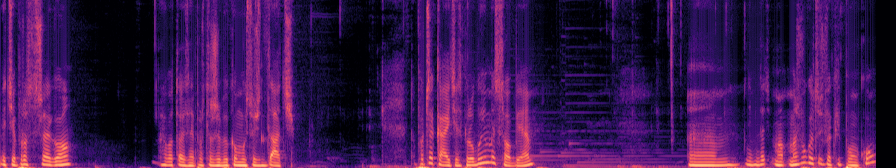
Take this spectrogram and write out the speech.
wiecie, prostszego. Chyba to jest najprostsze, żeby komuś coś dać. To poczekajcie, spróbujmy sobie. Um, nie wiem, dać, ma, masz w ogóle coś w ekwipunku?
